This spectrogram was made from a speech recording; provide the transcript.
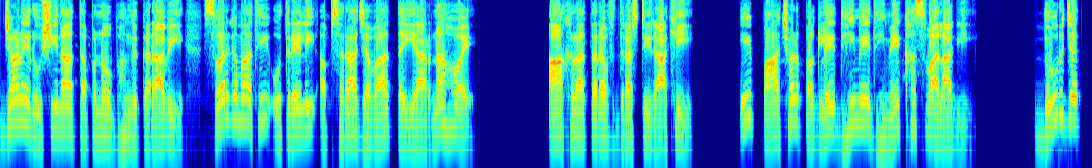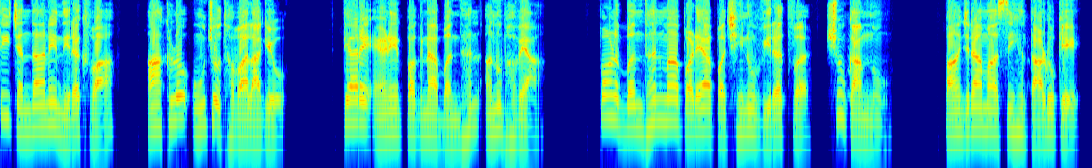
જાણે ઋષિના તપનો ભંગ કરાવી સ્વર્ગમાંથી ઉતરેલી અપ્સરા જવા તૈયાર ન હોય. આખલા તરફ દ્રષ્ટિ રાખી એ પાછળ પગલે ધીમે ધીમે ખસવા લાગી. દૂર જતી ચંદાને નિરખવા આંખલો ઊંચો થવા લાગ્યો. ત્યારે એણે પગના બંધન અનુભવ્યા. પણ બંધનમાં પડ્યા પછીનું વીરત્વ શું કામનું? પાંજરામાં સિંહ તાડુકે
